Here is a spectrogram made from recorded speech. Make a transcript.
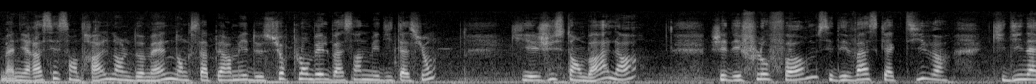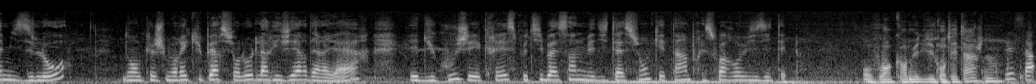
de manière assez centrale dans le domaine. Donc ça permet de surplomber le bassin de méditation, qui est juste en bas, là. J'ai des flots-formes, c'est des vasques actives qui dynamisent l'eau. Donc je me récupère sur l'eau de la rivière derrière. Et du coup, j'ai créé ce petit bassin de méditation qui est un pressoir revisité. On voit encore mieux du second étage, non? C'est ça.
